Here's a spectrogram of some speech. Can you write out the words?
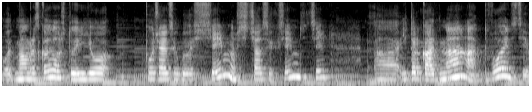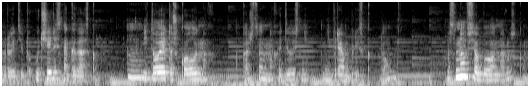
Вот мама рассказывала, что ее, получается, их было семь, ну сейчас их семь детей, а, и только одна, а двое детей вроде бы учились на казахском. м. И то эта школа, кажется, находилась не, не прям близко к дому. В основном все было на русском.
